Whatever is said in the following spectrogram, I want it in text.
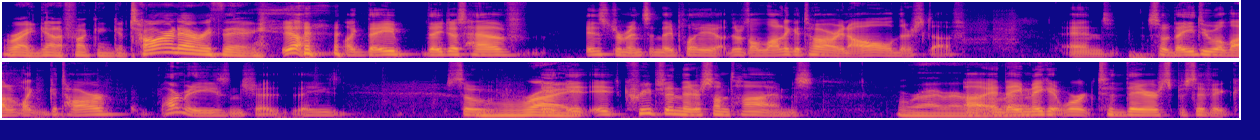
right, got a fucking guitar and everything. Yeah, like they they just have instruments and they play. There's a lot of guitar in all their stuff, and so they do a lot of like guitar harmonies and shit. They so right, it, it, creeps in there sometimes, right, right, right, uh, and they make it work to their specific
